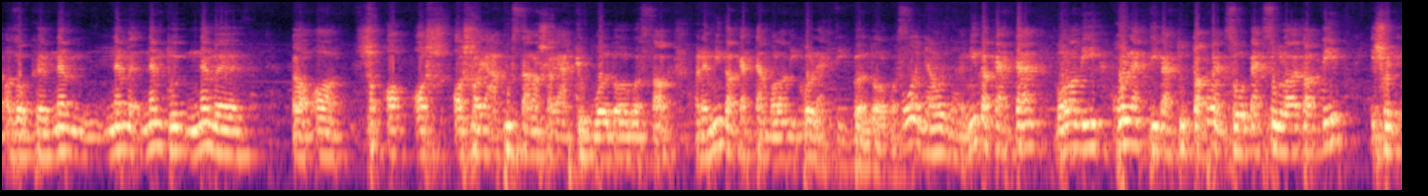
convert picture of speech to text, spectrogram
azok nem, nem, nem, tud, nem a, a, a, a, a saját, pusztán a sajátjukból dolgoztak, hanem mind a ketten valami kollektívből dolgoztak. Hogyne, hogyne. Mind a ketten valami kollektívet tudtak megszól, megszólaltatni, és hogy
